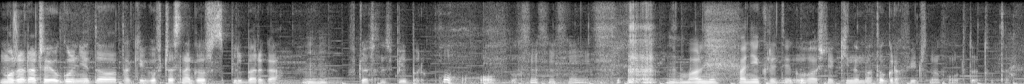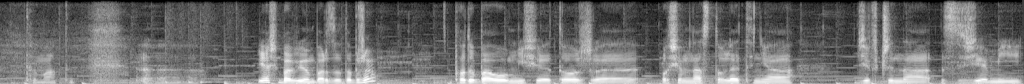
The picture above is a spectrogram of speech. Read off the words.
Może raczej ogólnie do takiego wczesnego Spielberga. Mhm. Wczesny Spielberg. Ho, ho, ho. Normalnie, panie krytyku. Właśnie, kinematograficzne, kurde, tutaj tematy. Eee, ja się bawiłem bardzo dobrze. podobało mi się to, że 18-letnia dziewczyna z Ziemi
